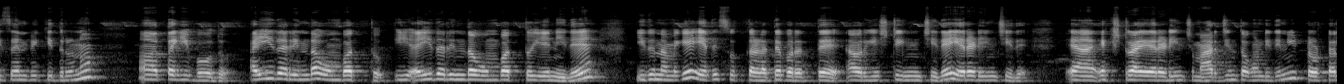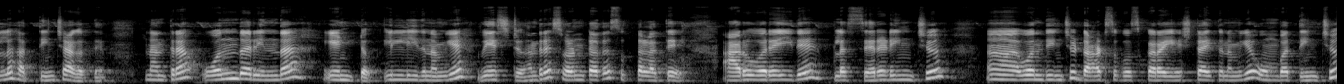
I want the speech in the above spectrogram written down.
ಡಿಸೈನ್ ಬೇಕಿದ್ರೂ ತೆಗಿಬೋದು. ಐದರಿಂದ ಒಂಬತ್ತು. ಈ ಐದರಿಂದ ಒಂಬತ್ತು ಏನಿದೆ? ಇದು ನಮಗೆ ಎದೆ ಸುತ್ತಳತೆ ಬರುತ್ತೆ. ಅವ್ರಿಗೆ ಎಷ್ಟು ಇಂಚಿದೆ ಎರಡು ಇಂಚಿದೆ ಎಕ್ಸ್ಟ್ರಾ ಎರಡು ಇಂಚ್ ಮಾರ್ಜಿನ್ ತೊಗೊಂಡಿದ್ದೀನಿ. ಟೋಟಲ್ ಹತ್ತು ಇಂಚ್ ಆಗುತ್ತೆ. ನಂತರ ಒಂದರಿಂದ ಎಂಟು. ಇಲ್ಲಿ ಇದು ನಮಗೆ ವೇಸ್ಟ್ ಅಂದರೆ ಸೊಂಟದ ಸುತ್ತಳತೆ. ಆರೂವರೆ ಇದೆ ಪ್ಲಸ್ ಎರಡು ಇಂಚು ಒಂದು ಇಂಚು ಡಾಟ್ಸ್ಗೋಸ್ಕರ ಎಷ್ಟಾಯಿತು ನಮಗೆ? ಒಂಬತ್ತು ಇಂಚು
